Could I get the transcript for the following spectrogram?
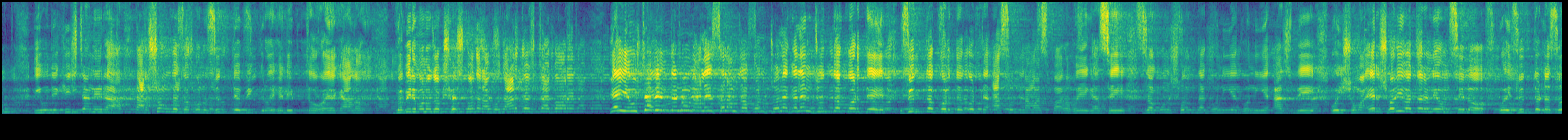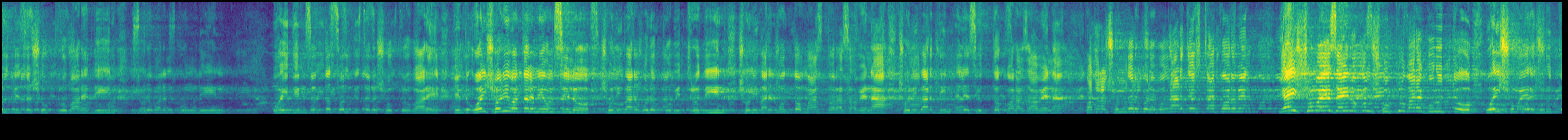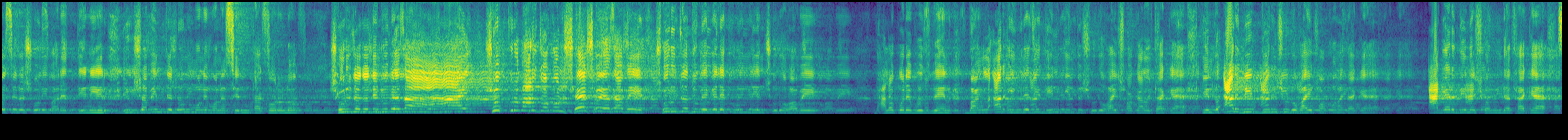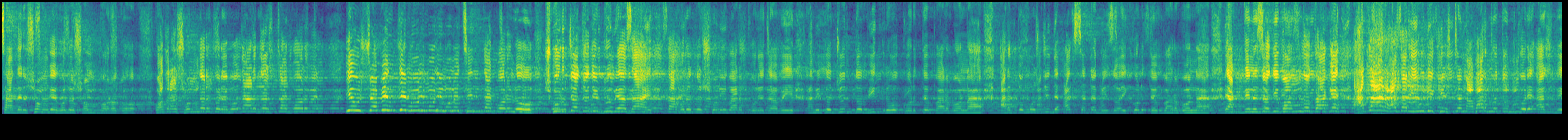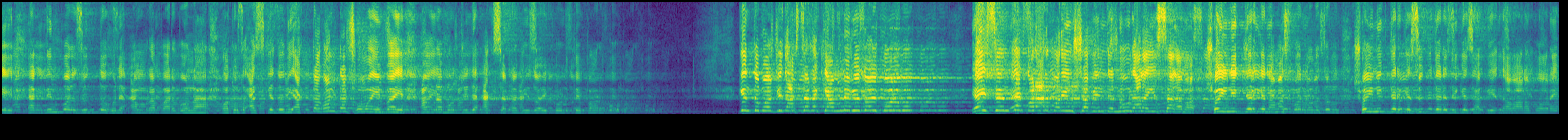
ইহুদি খ্রিস্টানেরা তার সঙ্গে যখন যুদ্ধে বিগ্রহে লিপ্ত হয়ে গেল। গভীর মনোযোগ শেষ কথাটা বোঝার চেষ্টা করেন এই ইউসা বিনতে নুন আলাইহিস সালাম যখন চলে গেলেন যুদ্ধ করতে যুদ্ধ করতে করতে আসর নামাজ পার হয়ে গেছে। যখন সন্ধ্যা ঘনিয়ে ঘনিয়ে আসবে, ওই সময়ের শরীয়তের নিয়ম ছিল, ওই যুদ্ধটা চলতেছে শুক্রবারের দিন। জোরে বলেন কোন দিন? ওই দিন যুদ্ধ চলতেছিল শুক্রবারে, কিন্তু ওই শরীয়তের নিয়ম ছিল, শনিবার হলো পবিত্র দিন, শনিবারের মধ্যে মাছ ধরা যাবে না, শনিবার দিন এলে যুদ্ধ করা যাবে না। কথাটা সুন্দর করে বোঝার চেষ্টা করবেন। এই সময়ে যেই রকম শুক্রবারে গুরুত্ব, ওই সময়ের গুরুত্ব ছিল শনিবারের দিনের। ইউসাবিনতে নুন মনে মনে চিন্তা করল, সূর্য যদি ডুবে যায়, শুক্রবার যখন শেষ হয়ে যাবে, সূর্য ডুবে গেলে কোন দিন শুরু হবে? ভালো করে বুঝবেন। বাংলা আর ইংরেজি দিন কিন্তু শুরু হয় সকাল থেকে, কিন্তু আরবির দিন শুরু হয় কখন থেকে? আগের দিনে সন্ধে থাকে চাঁদের সঙ্গে হলো সম্পর্ক। কথাটা সুন্দর করে বোঝার চেষ্টা করবেন। ইউসুফিনকে নুনমুনি মনে চিন্তা করল, সূর্য যদি ডুবে যায়, তাহলে তো শনিবার পড়ে যাবে। আমি তো যুদ্ধ বিগ্রহ করতে পারব না, আর তো মসজিদে আকসাটা বিজয় করতে পারব না। একদিন যদি বন্ধ থাকে, হাজার হাজার ইহুদি খ্রিস্টান আবার নতুন করে আসবে। একদিন পরে যুদ্ধ হলে আমরা পারব না। অথচ আজকে যদি একটা ঘণ্টা সময় পাই, আমরা মসজিদে আকসাটা বিজয় করতে পারব। কিন্তু মসজিদ আকসাটা কেমনে বিজয় করব? এই চিন্তা করার পরে ইউসা বিনতে নূন আলাইহিস সালাম সৈনিকদেরকে নামাজ পড়ানোর জন্য, সৈনিকদেরকে যুদ্ধের দিকে ঝাঁপিয়ে দেওয়ার পরে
